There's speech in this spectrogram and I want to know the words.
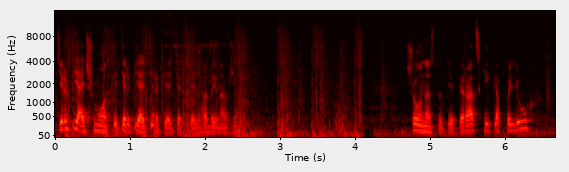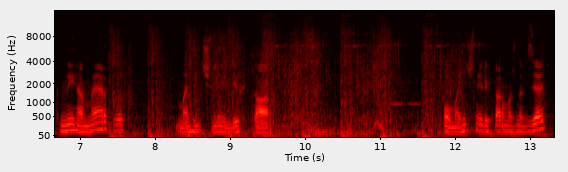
Тір 5 шмотки, тір 5, тір 5, тір 5, година вже. Що у нас тут є? Піратський капелюх, книга мертвих, магічний ліхтар. О, магічний ліхтар можна взяти.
